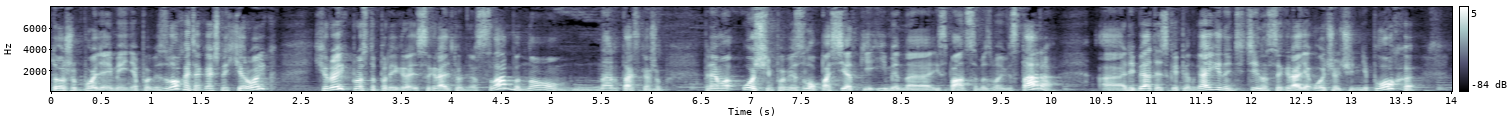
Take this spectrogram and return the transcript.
Тоже более-менее повезло, хотя, конечно, Heroic Heroic просто проиграли, сыграли турнир слабо, но, наверное, так скажем, прямо очень повезло по сетке именно испанцам из Мовистара. А, ребята из Копенгагена действительно сыграли очень-очень неплохо, э,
